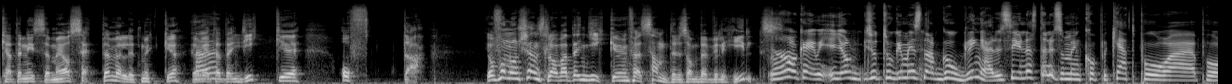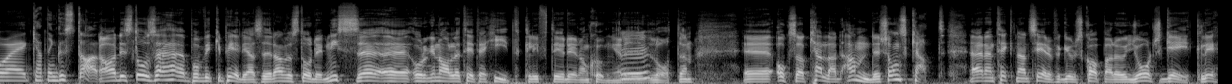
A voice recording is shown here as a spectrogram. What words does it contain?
katten Nisse, men jag har sett den väldigt mycket. Jag Ja. vet att den gick eh, ofta. Jag får någon känsla av att den gick ungefär samtidigt som Beverly Hills. Ja, okej, men jag tog ju med en snabb googling här. Det ser ju nästan ut som en copycat på, eh, på katten Gustav. Ja, det står så här på Wikipedia-sidan. Det står det Nisse, eh, originalet heter Heathcliff, det är ju det de sjunger i låten. Eh, också kallad Anderssons katt, är en tecknad seriefigur skapad av George Gately.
